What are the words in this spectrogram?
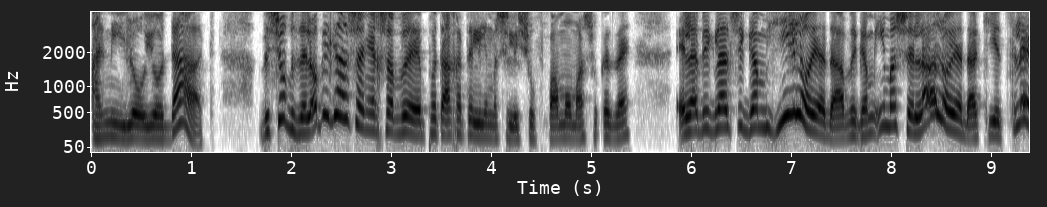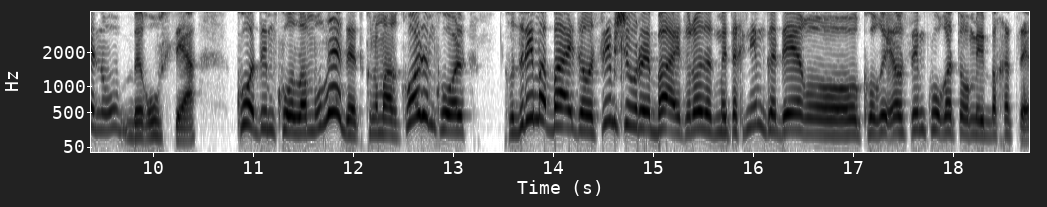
אני לא יודעת. ושוב, זה לא בגלל שאני עכשיו אה, פותחת על אימא שלי שוב פעם או משהו כזה, אלא בגלל שגם היא לא ידעה וגם אימא שלה לא ידעה, כי אצלנו, ברוסיה, קודם כל המולדת, כלומר, קודם כל, חוזרים הביתה, עושים שיעורי בית, או לא יודעת, מתקנים גדר, או קור... עושים כור אטומי בחצר.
